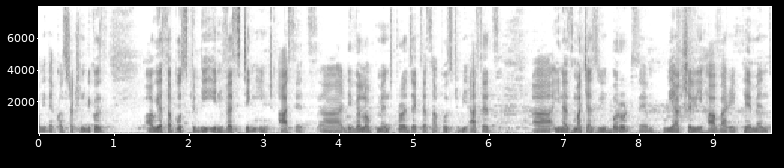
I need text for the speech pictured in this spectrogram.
with the construction? Because uh, we are supposed to be investing into assets. Uh, development projects are supposed to be assets. Uh, in as much as we borrowed them, we actually have a repayment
